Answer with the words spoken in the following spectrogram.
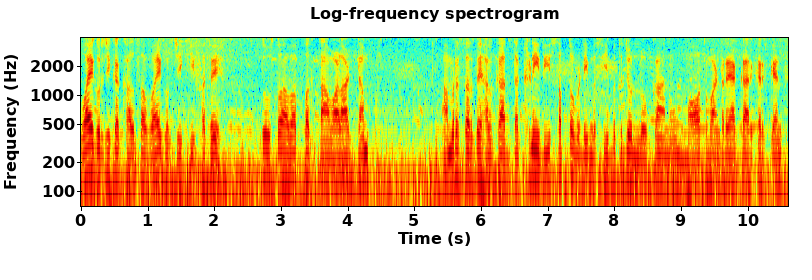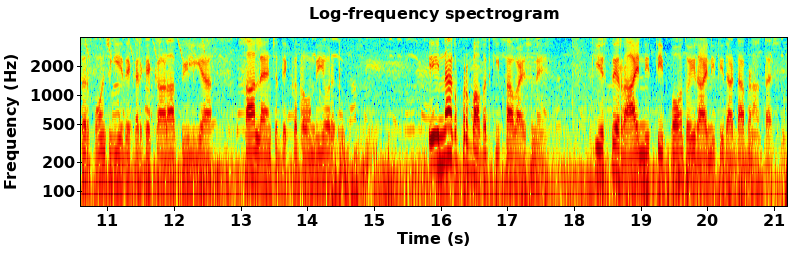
ਵਾਹਿਗੁਰੂ ਜੀ ਕਾ ਖਾਲਸਾ, ਵਾਹਿਗੁਰੂ ਜੀ ਕੀ ਫਤਿਹ। ਦੋਸਤੋ ਆਵਾ ਭਗਤਾਂ ਵਾਲਾ ਡੰਪ ਅੰਮ੍ਰਿਤਸਰ ਦੇ ਹਲਕਾ ਦੱਖਣੀ ਦੀ ਸਭ ਤੋਂ ਵੱਡੀ ਮੁਸੀਬਤ, ਜੋ ਲੋਕਾਂ ਨੂੰ ਮੌਤ ਵੰਡ ਰਿਹਾ। ਘਰ ਘਰ ਕੈਂਸਰ ਪਹੁੰਚ ਗਈ, ਇਹਦੇ ਕਰਕੇ ਕਾਲਾ, ਪੀਲੀਆ, ਸਾਹ ਲੈਣ 'ਚ ਦਿੱਕਤ ਆਉਂਦੀ ਔਰ ਇਹ ਇੰਨਾ ਕੁ ਪ੍ਰਭਾਵਿਤ ਕੀਤਾ ਵਾ ਇਸ ਨੇ ਕਿ ਇਸ ਤੇ ਰਾਜਨੀਤੀ, ਬਹੁਤ ਹੋਈ ਰਾਜਨੀਤੀ ਦਾ ਅੱਡਾ ਬਣਾਤਾ ਇਸ ਨੂੰ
